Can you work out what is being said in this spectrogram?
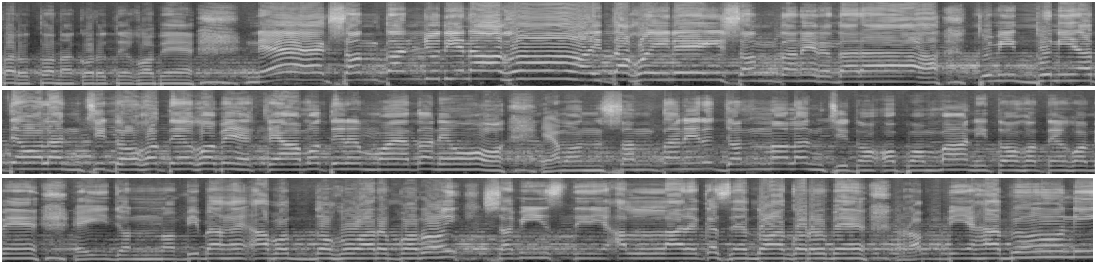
প্রার্থনা করতে হবে। নেক সন্তান যদি না হয় তাহলে এই সন্তানের দ্বারা তুমি দুনিয়াতেও লাঞ্ছিত হতে হবে, কেয়ামতের ময়দানেও এমন সন্তানের জন্য লাঞ্ছিত, অপমানিত হতে হবে। এই জন্য বিবাহে আবদ্ধ হওয়ার পরই স্বামী স্ত্রী আল্লাহর কাছে দোয়া করবে, রব্বি হাবুনি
